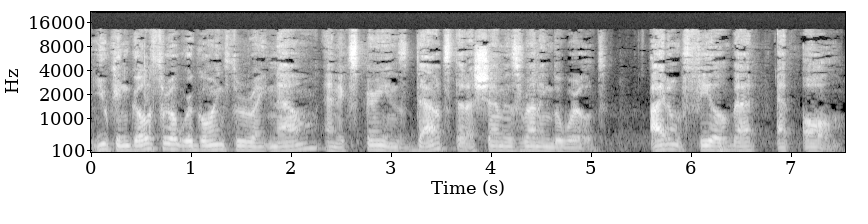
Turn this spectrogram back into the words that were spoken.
You can go through what we're going through right now and experience doubts that Hashem is running the world. I don't feel that at all.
